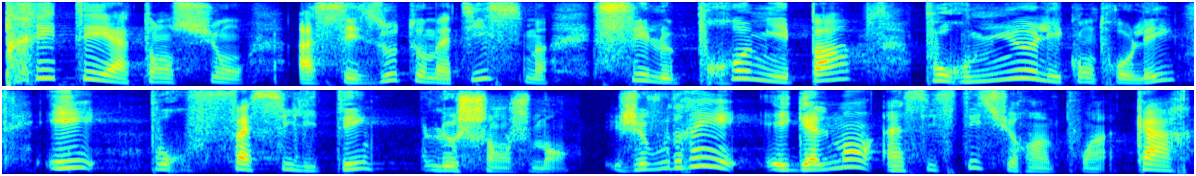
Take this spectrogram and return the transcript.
Prêter attention à ces automatismes, c'est le premier pas pour mieux les contrôler et pour faciliter le changement. Je voudrais également insister sur un point, car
